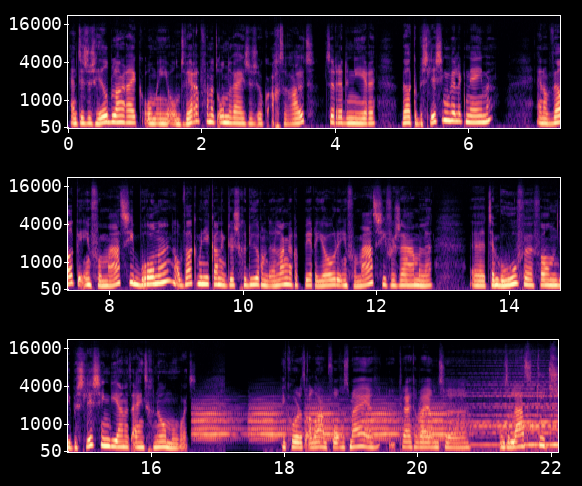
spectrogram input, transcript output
En het is dus heel belangrijk om in je ontwerp van het onderwijs dus ook achteruit te redeneren. Welke beslissing wil ik nemen? En op welke informatiebronnen, op welke manier kan ik dus gedurende een langere periode informatie verzamelen ten behoeve van die beslissing die aan het eind genomen wordt. Ik hoor het alarm. Volgens mij krijgen wij onze, onze laatste toets.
